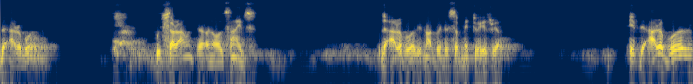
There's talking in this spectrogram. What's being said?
the Arab world, which surrounds her on all sides. The Arab world is not going to submit to Israel. If the Arab world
